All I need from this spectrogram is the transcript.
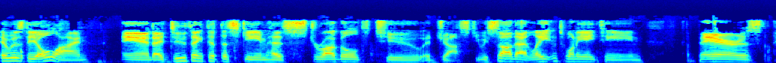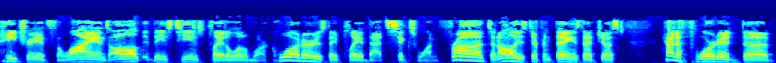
It was the O line And I do think that the scheme has struggled to adjust. We saw that late in 2018. The Bears, the Patriots, the Lions, all these teams played a little more quarters. They played that 6-1 front and all these different things that just kind of thwarted the,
